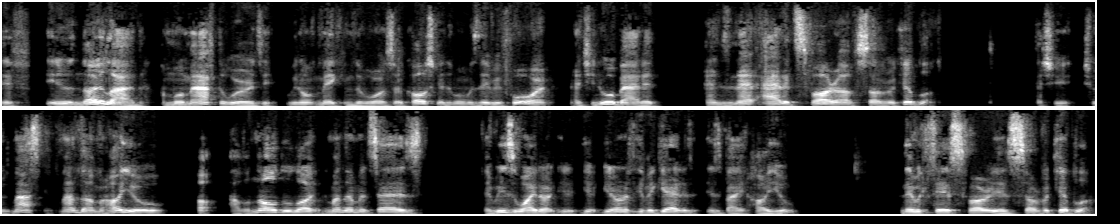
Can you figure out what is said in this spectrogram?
If in a Noilad, a mum afterwards, we don't make him divorce or Kolshkein, the mum was there before and she knew about it, and that added Svara of Savra Kibla. That she, she was masking. Madam Hayu, the Madam says, the reason why you don't, you, you don't have to give a get is, is by Hayu. And then we can say as far as Sarva Kibla.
